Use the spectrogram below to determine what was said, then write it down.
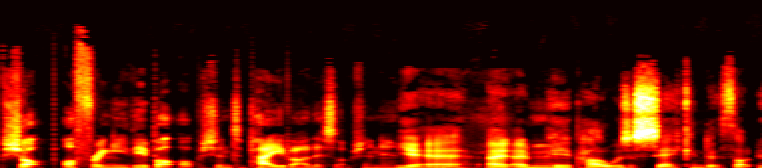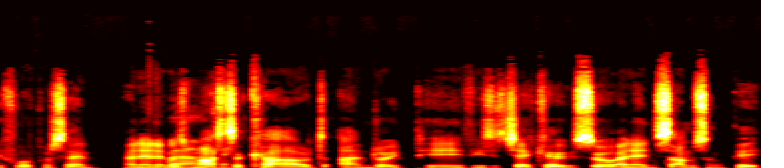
shop offering you the option to pay by this option. Yeah, yeah, and, and mm. PayPal was a second at thirty four percent, and then it was Mastercard, okay. Android Pay, Visa checkout. So and then Samsung Pay.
